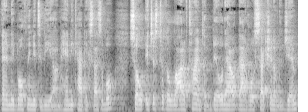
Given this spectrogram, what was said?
then they both needed to be um, handicap accessible. So it just took a lot of time to build out that whole section of the gym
